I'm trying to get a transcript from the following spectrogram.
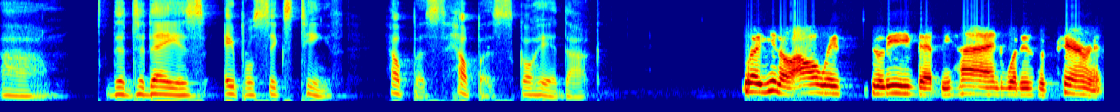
Um, the today is April 16th. Help us, help us. Go ahead, Doc. Well, you know, I always believe that behind what is apparent,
